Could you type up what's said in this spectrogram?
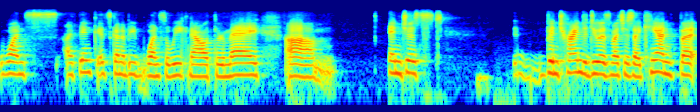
Once, I think it's going to be once a week now through May. Um, and just been trying to do as much as I can. But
